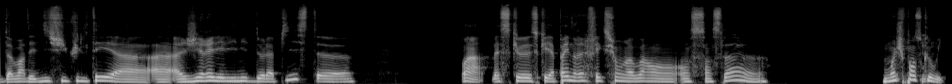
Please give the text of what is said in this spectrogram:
d'avoir de, des difficultés à, à, gérer les limites de la piste. voilà. Est-ce qu'il n'y a pas une réflexion à avoir en, en ce sens-là Moi, je pense que oui.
